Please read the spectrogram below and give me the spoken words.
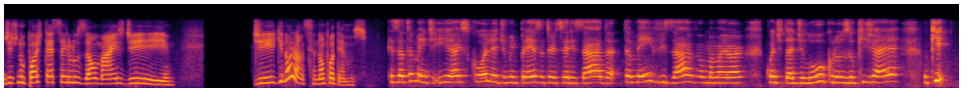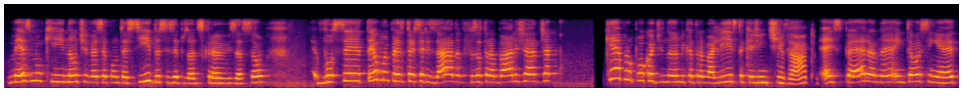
a gente não pode ter essa ilusão mais de, de ignorância. Não podemos. Exatamente. E a escolha de uma empresa terceirizada também visava uma maior quantidade de lucros, o que já é o que mesmo que não tivesse acontecido esses episódios de escravização, você ter uma empresa terceirizada para fazer o trabalho já, já quebra um pouco a dinâmica trabalhista que a gente Exato. É, espera, né? Então, assim, é,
